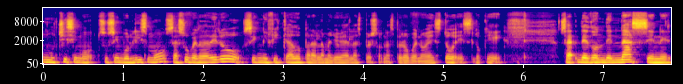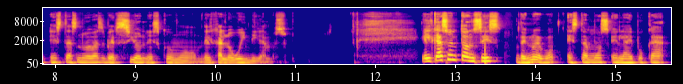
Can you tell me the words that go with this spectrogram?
muchísimo su simbolismo, o sea, su verdadero significado para la mayoría de las personas. Pero bueno, esto es lo que, o sea, de donde nacen e, estas nuevas versiones como del Halloween, digamos. El caso entonces, de nuevo, estamos en la época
